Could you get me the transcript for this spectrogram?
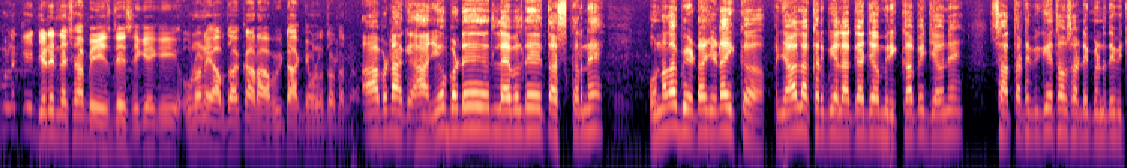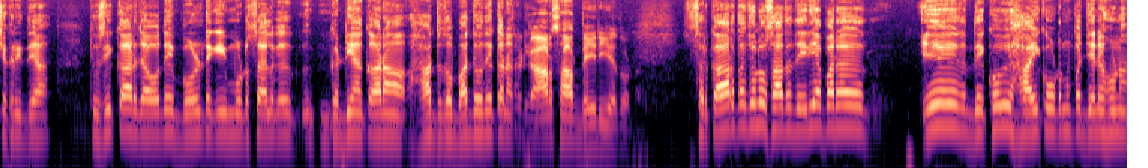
ਮਤਲਬ ਕਿ ਜਿਹੜੇ ਨਸ਼ਾ ਵੇਚਦੇ ਸੀਗੇ ਕਿ ਉਹਨਾਂ ਨੇ ਆਪਦਾ ਘਰ ਆਪ ਹੀ ਢਾਹ ਕੇ ਮਤਲਬ ਤੁਹਾਡਾ ਨਾਮ? ਆਪ ਢਾਹ ਕੇ ਹਾਂਜੀ ਉਹ ਵੱਡੇ ਲੈਵਲ ਦੇ ਤਸਕਰ ਨੇ। ਉਹਨਾਂ ਦਾ ਬੇਟਾ ਜਿਹੜਾ ਇੱਕ 50 ਲੱਖ ਰੁਪਏ ਲੱਗਾ ਜਾਂ ਅਮਰੀਕਾ ਭੇਜਿਆ ਉਹਨੇ। 7-8 ਵਿਗੇ ਤੋਂ ਸਾਡੇ ਪਿੰਡ ਦੇ ਵਿੱਚ ਖਰੀਦਿਆ। ਤੁਸੀਂ ਘਰ ਜਾਓ ਉਹਦੇ ਬੁਲਟ ਕੀ ਮੋਟਰਸਾਈਕਲ ਗ- ਗੱਡੀਆਂ ਕਾਰਾਂ ਹੱਦ ਤੋਂ ਵੱਧ ਉਹਦੇ ਘਰਾਂ ਖੜੀਆਂ ਸਰਕਾਰ ਸਾਥ ਦੇ ਰਹੀ ਹੈ ਤੁਹਾਡਾ? ਸਰਕਾਰ ਤਾਂ ਚਲੋ ਸਾਥ ਦੇ ਰਹੀ ਆ ਪਰ ਇਹ ਦੇਖੋ ਵੀ ਹਾਈ ਕੋਰਟ ਨੂੰ ਭੱਜੇ ਨੇ ਹੁਣ।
